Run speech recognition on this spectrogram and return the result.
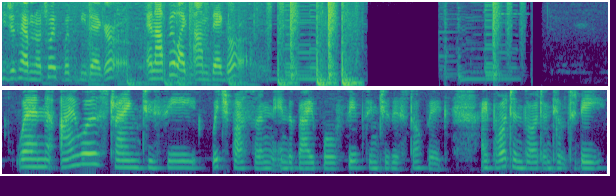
you just have no choice but to be that girl. And I feel like I'm that girl. When I was trying to see which person in the Bible fits into this topic, I thought and thought until today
